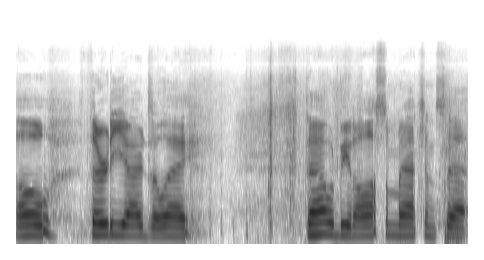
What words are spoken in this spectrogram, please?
oh 30 yards away. That would be an awesome matching set.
